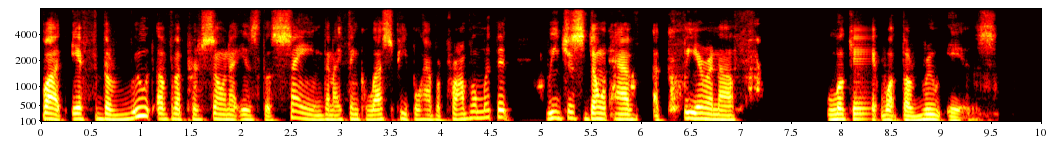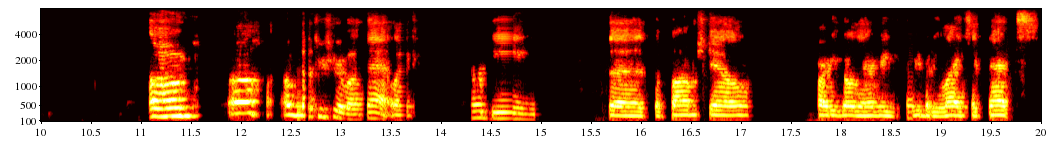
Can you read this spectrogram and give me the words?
But if the root of the persona is the same, then I think less people have a problem with it. We just don't have a clear enough look at what the root is. Um, oh, I'm not too sure about that. Like her being the the bombshell party girl that every everybody likes. Like that's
